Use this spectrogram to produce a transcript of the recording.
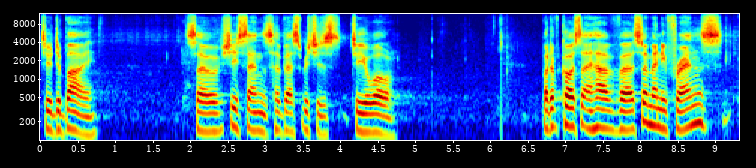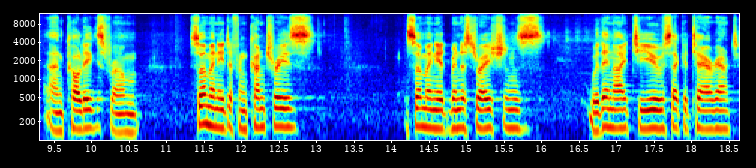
to Dubai. So she sends her best wishes to you all. But of course, I have uh, so many friends and colleagues from so many different countries, so many administrations within ITU Secretariat.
